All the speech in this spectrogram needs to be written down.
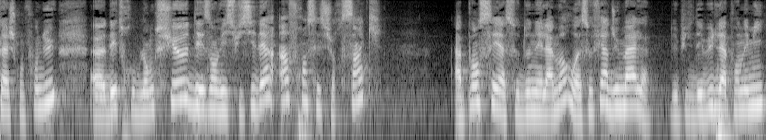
âge confondu, euh, des troubles anxieux, des envies suicidaires. Un Français sur cinq a pensé à se donner la mort ou à se faire du mal depuis le début de la pandémie.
